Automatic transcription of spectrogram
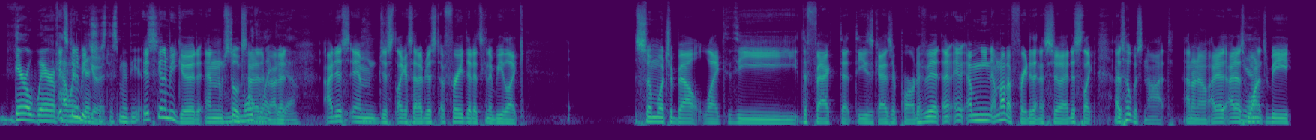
they're aware of It's how gonna be ambitious good. this movie is. it's gonna be good, and I'm still More than excited about it. yeah. I just am just like I said, I'm just afraid that it's gonna be like so much about like the the fact that these guys are part of it. I, I- I mean, I'm not afraid of that necessarily. I just like I just hope it's not. I don't know. I, I just Yeah. want it to be.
